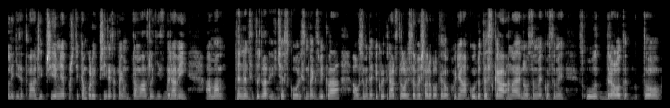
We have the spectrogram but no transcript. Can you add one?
lidi se tváří příjemně, prostě kamkoliv přijdete, tak tam vás lidi zdraví. A mám tendenci to dělat i v Česku, když jsem tak zvyklá a už se mi taky kolikrát stalo, že jsem vešla do velkého obchodňáku, do Teska a najednou jsem jako se mi z úst dralo to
